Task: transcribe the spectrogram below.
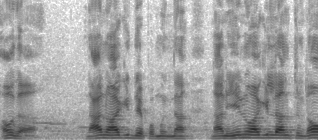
ಹೌದಾ? ನಾನು ಆಗಿದ್ದೆಪ್ಪ ಮುಂದೆ ನಾನು ಏನೂ ಆಗಿಲ್ಲ ಅಂತ, ನೋ.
